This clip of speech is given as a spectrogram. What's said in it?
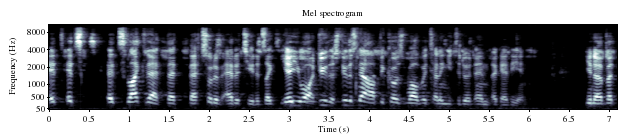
It, it's it's like that that that sort of attitude. It's like, here you are, do this, do this now because well, we're telling you to do it, and okay, at the end. You know, but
